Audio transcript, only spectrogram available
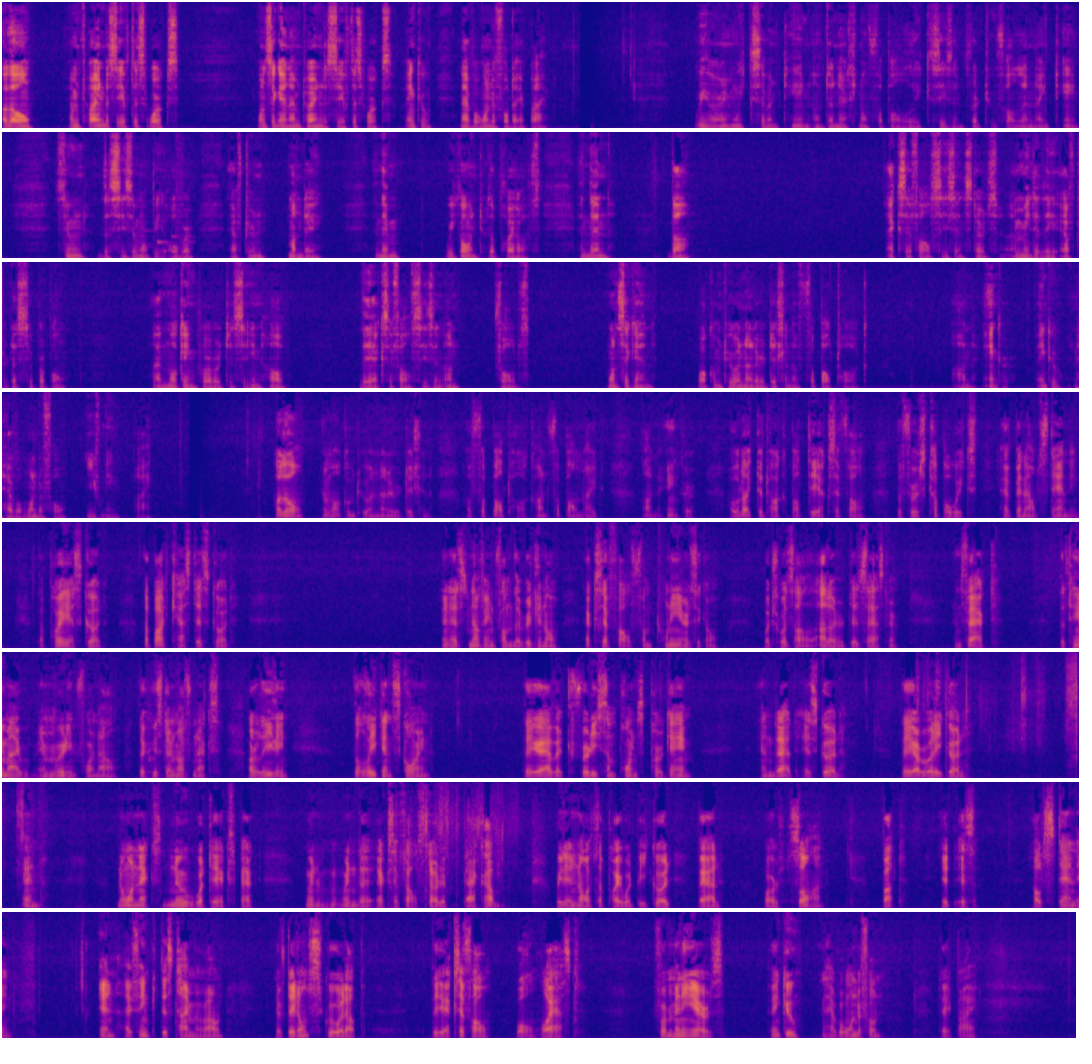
Hello. I'm trying to see if this works. Once again, I'm trying to see if this works. Thank you, and have a wonderful day. Bye. We are in week 17 of the National Football League season for 2019. Soon the season will be over after Monday, and then we go into the playoffs, and then the XFL season starts immediately after the Super Bowl. I'm looking forward to seeing how the XFL season unfolds. Once again, welcome to another edition of Football Talk on Anchor. Thank you and have a wonderful evening. Bye. Hello, and welcome to another edition of Football Talk on Football Night on Anchor. I would like to talk about the XFL. The first couple weeks have been outstanding. The play is good. The broadcast is good and it's nothing from the original XFL from 20 years ago, which was a utter disaster. In fact, the team I am rooting for now, the Houston Roughnecks, are leading the league in scoring. They average 30 some points per game, and that is good. They are really good. And no one ex- knew what to expect when when the XFL started back up. We didn't know if the play would be good, bad, or so on. But it is outstanding. And I think this time around, if they don't screw it up, the XFL will last for many years. Thank you and have a wonderful day. Bye.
